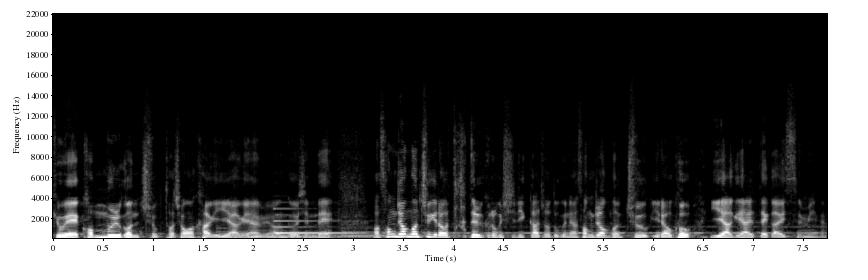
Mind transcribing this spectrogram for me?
교회 건물 건축 더 정확하게 이야기하면 그것인데 어, 성전 건축이라고 다들 그러시니까 저도 그냥 성전 건축이라고 이야기할 때가 있습니다.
